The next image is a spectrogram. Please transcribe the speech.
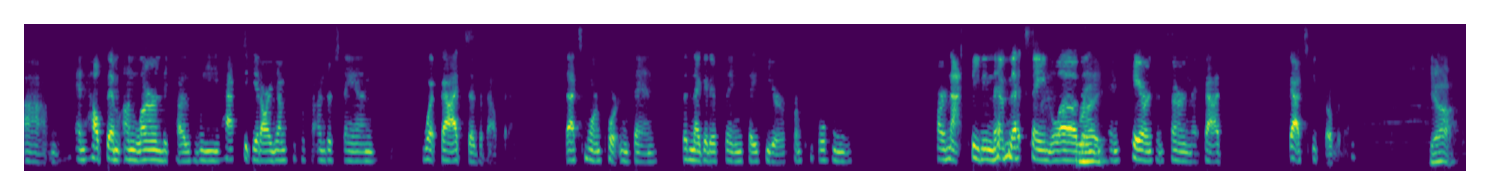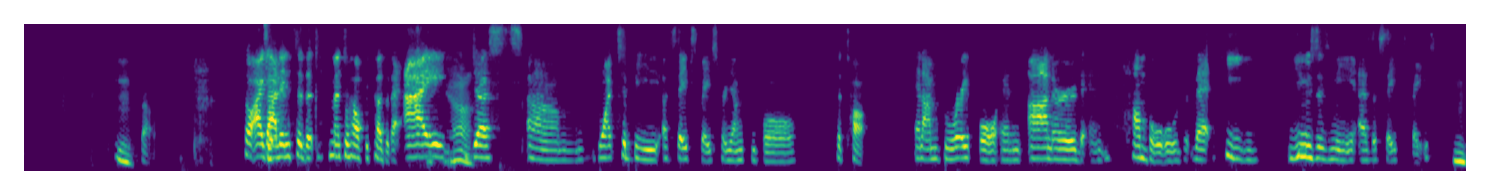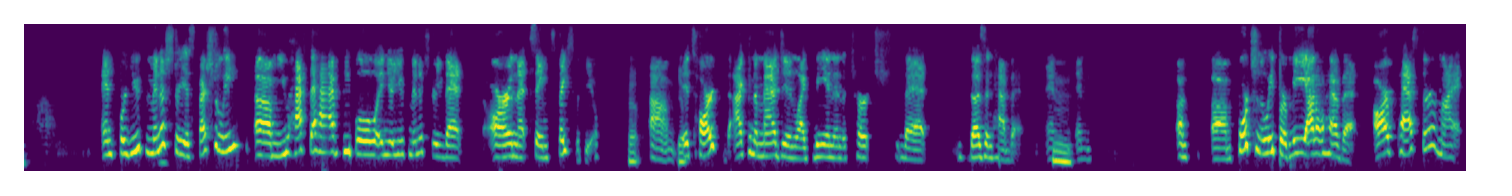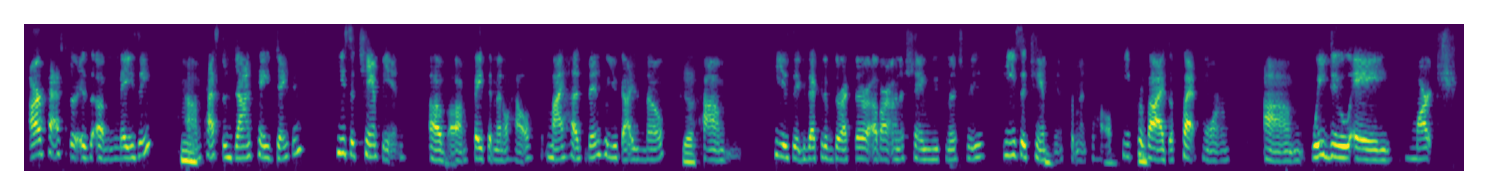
um, and help them unlearn because we have to get our young people to understand what God says about them. That's more important than the negative things they hear from people who are not feeding them that same love right. and, and care and concern that God God speaks over them. Yeah, Mm. So, so I so, got into the mental health because of that. I yeah. just um, want to be a safe space for young people to talk. And I'm grateful and honored and humbled that he uses me as a safe space. Mm. Um, and for youth ministry, especially, um, you have to have people in your youth ministry that are in that same space with you. Yep. Um, yep. It's hard. I can imagine like being in a church that doesn't have that, and mm. and um, um, fortunately for me, I don't have that. Our pastor, my our pastor is amazing. Mm. Um, pastor John K. Jenkins. He's a champion of um, faith and mental health. My husband, who you guys know, yeah, um, he is the executive director of our Unashamed Youth Ministry. He's a champion mm. for mental health. He hmm. provides a platform um, we do a March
